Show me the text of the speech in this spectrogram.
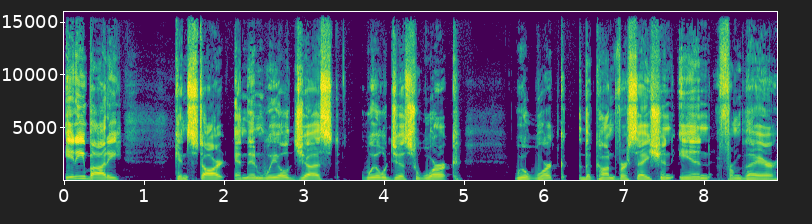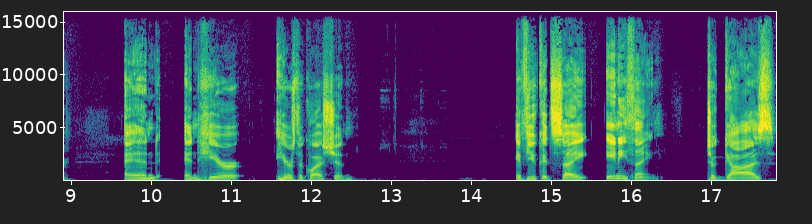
Anybody can start, and then we'll just we'll just work we'll work the conversation in from there. And and here here's the question. If you could say anything to guys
